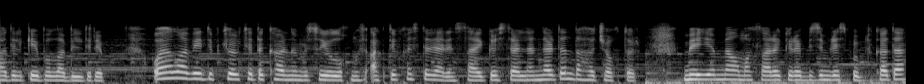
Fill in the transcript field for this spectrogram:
Adil Qeybulla bildirib. O əlavə edib ki, ölkədə koronavirusa yoluxmuş aktiv xəstələrin sayı göstərilənlərdən daha çoxdur. Müəyyən məlumatlara görə bizim respublikada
